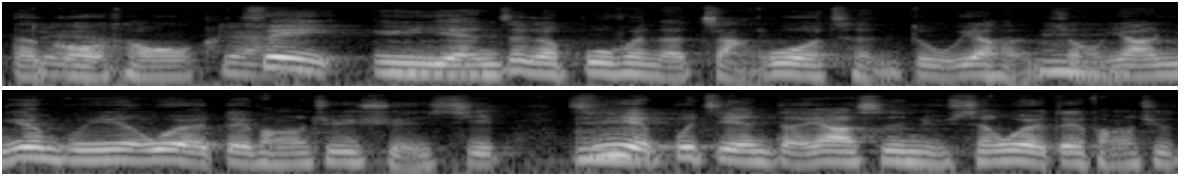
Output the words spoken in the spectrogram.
的沟通。啊啊、所以语言这个部分的掌握程度要很重要。嗯、你愿不愿意为了对方去学习？其实也不见得要是女生为了对方去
